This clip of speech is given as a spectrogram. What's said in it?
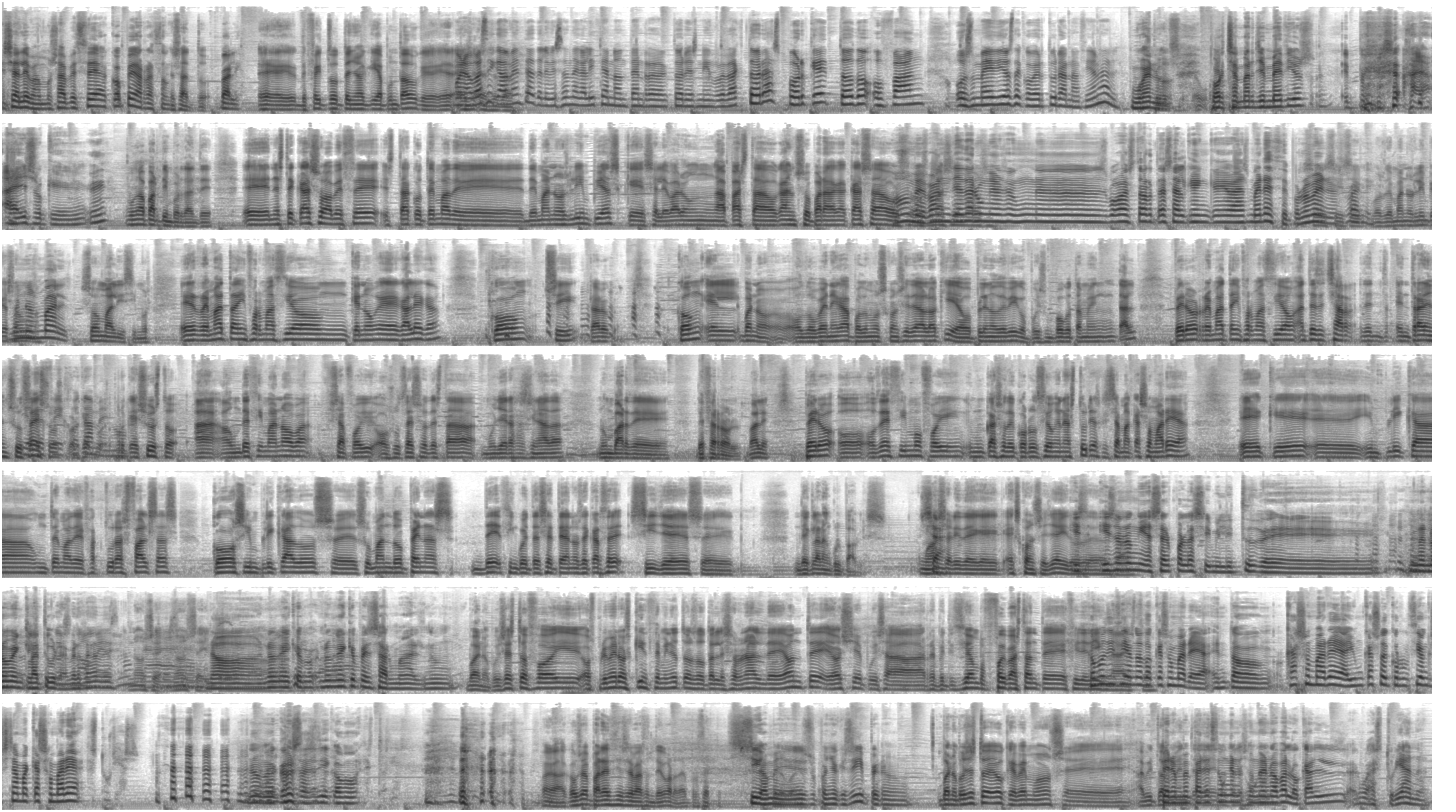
Xa levamos a BC, a COPE e a Razón. Exacto. Vale. Eh, de feito, teño aquí apuntado que... Bueno, é, basicamente a Televisión de Galicia non ten redactores nin redactoras porque todo o fan os medios de cobertura nacional. Bueno, pues, eh, por chamarlle medios eh, a, a eso que... Eh? Unha parte importante. Eh, neste caso, a BC está co tema de, de manos limpias que se levaron a pasta o ganso para a casa os, oh, me os van máximos. dar unhas, unhas boas tortas a alguén que as merece, por lo sí, menos. Sí, vale. sí, Os de manos limpias son, menos mal. son malísimos. E remata a información que non é galega con, sí, claro, con el, bueno, o do BNG podemos considerarlo aquí, o Pleno de Vigo pois un pouco tamén tal, pero remata a información antes de, echar, de entrar en sucesos porque tamén, porque xusto a, a un décima nova xa foi o suceso desta muller asesinada nun bar de de Ferrol, vale? Pero o, o décimo foi un caso de corrupción en Asturias que se chama Caso Marea, eh, que eh, implica un tema de facturas falsas cos implicados eh, sumando penas de 57 anos de cárcere si lles eh, declaran culpables. Unha xa. serie de exconselleiros. Is, de, iso non ia ser pola similitude unha nomenclatura, verdade? Nomes, non, sei, non sei. No, non hai que non hai que pensar mal, non. Bueno, pois pues isto foi os primeiros 15 minutos do telexornal de onte e hoxe pois pues, a repetición foi bastante fidedigna. Como dicían do caso Marea? Entón, caso Marea, hai un caso de corrupción que se chama caso Marea Asturias. non, unha cousa así como Asturias. bueno, a causa parece ser bastante gorda, eh, por certo. Sí, home, bueno. supoño que sí, pero... Bueno, pois pues isto é o que vemos eh, habitualmente... Pero me parece unha, unha nova local asturiana.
